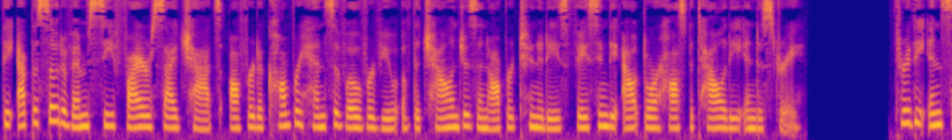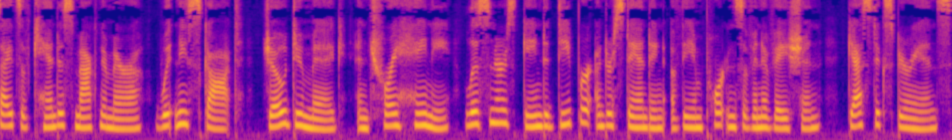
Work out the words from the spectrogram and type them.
The episode of MC Fireside Chats offered a comprehensive overview of the challenges and opportunities facing the outdoor hospitality industry. Through the insights of Candice McNamara, Whitney Scott, Joe Dumig, and Troy Haney, listeners gained a deeper understanding of the importance of innovation, guest experience,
